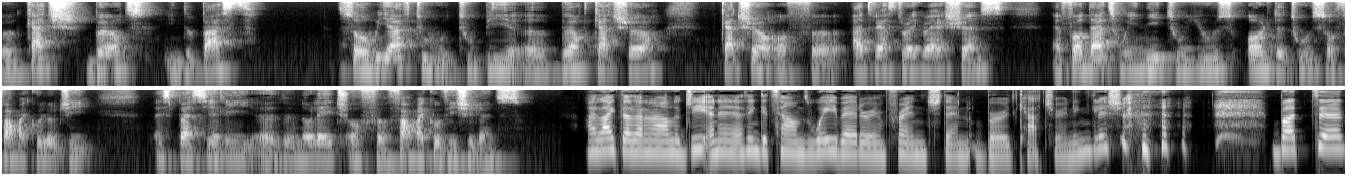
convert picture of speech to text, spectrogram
uh, catch birds in the past. So we have to, to be a bird catcher, catcher of uh, adverse drug reactions. And for that, we need to use all the tools of pharmacology, especially uh, the knowledge of uh, pharmacovigilance. I like that analogy, and I think it sounds way better in French than bird catcher in English. but uh,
